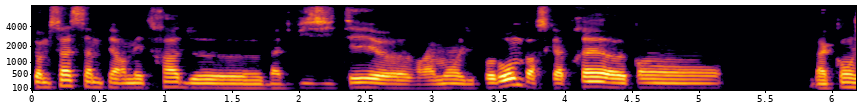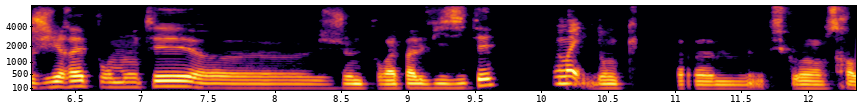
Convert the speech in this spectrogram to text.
comme ça, ça me permettra de, bah, de visiter euh, vraiment l'hippodrome parce qu'après, euh, quand, bah, quand j'irai pour monter, euh, je ne pourrai pas le visiter. Oui. Donc, puisqu'on sera,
